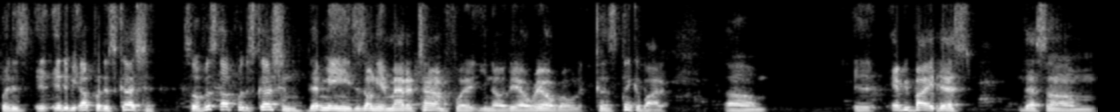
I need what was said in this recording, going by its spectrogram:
but it's, it, it'll be up for discussion. So if it's up for discussion, that means it's only a matter of time before you know they'll railroad it. Because think about it, um, everybody that's that's um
